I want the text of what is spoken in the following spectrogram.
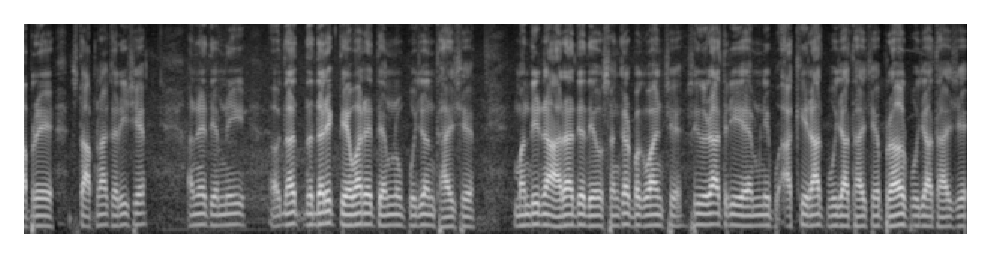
આપણે સ્થાપના કરી છે. અને તેમની દરેક તહેવારે તેમનું પૂજન થાય છે. મંદિરના આરાધ્ય દેવ શંકર ભગવાન છે. શિવરાત્રિએ એમની આખી રાત પૂજા થાય છે, પ્રહર પૂજા થાય છે,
